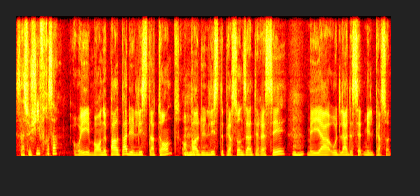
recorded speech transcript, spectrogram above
ça se chiffre ça? Oui, bon, on ne parle pas d'une liste d'attente, on Mhm. parle d'une liste de personnes intéressées, Mhm. mais il y a au-delà de 7000 personnes.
